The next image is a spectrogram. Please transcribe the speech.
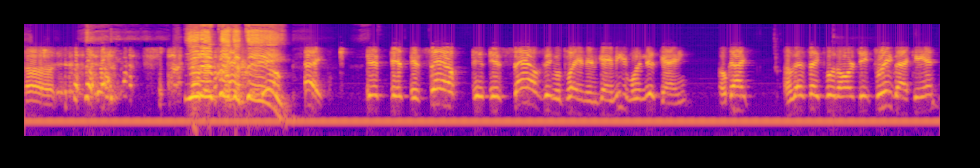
Uh, You didn't pick a team. hey, if if if Sam if, if Sam's even playing in the game, he can win this game. Okay, unless they put RG three back in.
